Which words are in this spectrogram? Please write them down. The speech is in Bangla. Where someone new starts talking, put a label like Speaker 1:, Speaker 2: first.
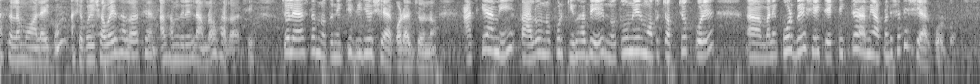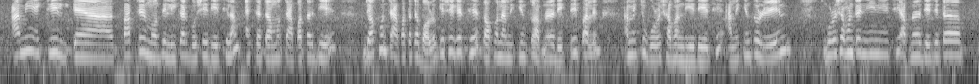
Speaker 1: আসসালামু আলাইকুম। আশা করি সবাই ভালো আছেন। আলহামদুলিল্লাহ আমরাও ভালো আছি। চলে আসলাম নতুন একটি ভিডিও শেয়ার করার জন্য। আজকে আমি কালো নূপুর কীভাবে নতুনের মতো চকচক করে মানে করবে সেই টেকনিকটা আমি আপনাদের সাথে শেয়ার করব। আমি একটি পাত্রের মধ্যে লিকার বসিয়ে দিয়েছিলাম, একটা চামচ চা পাতা দিয়ে। যখন চা পাতাটা বলক এসে গেছে, তখন আমি কিন্তু আপনারা দেখতেই পারলেন, আমি একটু গুঁড়ো সাবান দিয়ে দিয়েছি। আমি কিন্তু রেন গুঁড়ো সাবানটা নিয়ে নিয়েছি, আপনারা যে যেটা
